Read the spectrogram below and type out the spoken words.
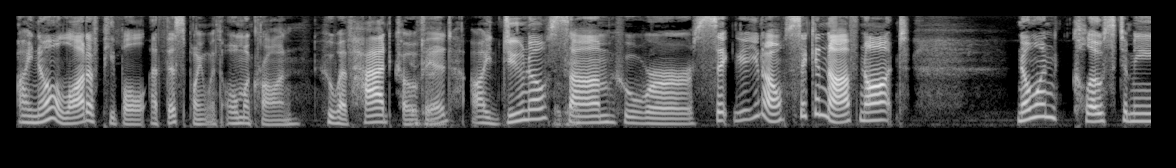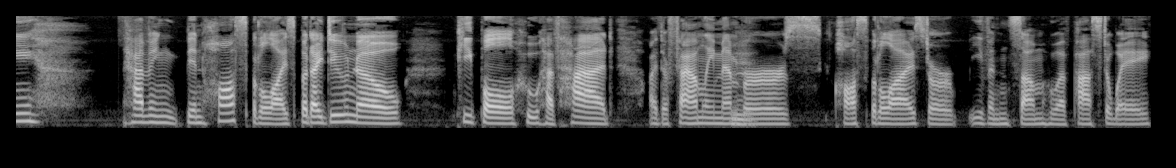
I know a lot of people at this point with Omicron who have had COVID. I do know some who were sick, you know, sick enough, not no one close to me having been hospitalized, but I do know people who have had either family members hospitalized or even some who have passed away.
